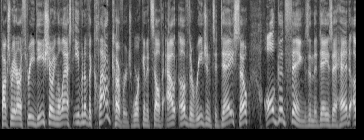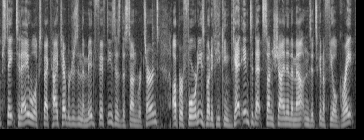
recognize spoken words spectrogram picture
Fox Radar 3D showing the last even of the cloud coverage working itself out of the region today. So all good things in the days ahead. Upstate today, we'll expect high temperatures in the mid 50s as the sun returns, upper 40s. But if you can get into that sunshine in the mountains, it's going to feel great.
